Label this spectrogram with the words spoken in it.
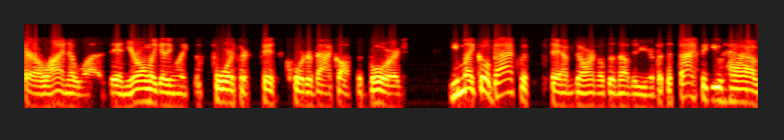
Carolina was, and you're only getting like the fourth or fifth quarterback off the board, you might go back with Sam Darnold another year. But the fact that you have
